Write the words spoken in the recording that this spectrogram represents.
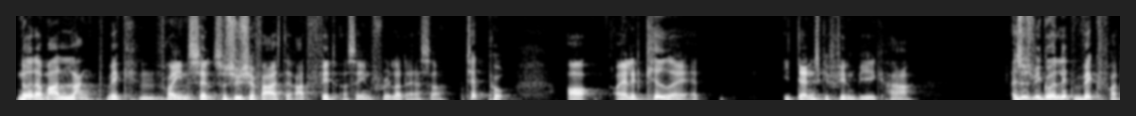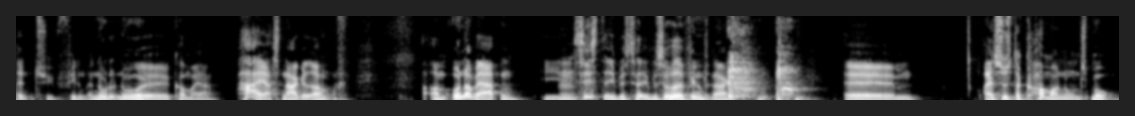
Noget, der er meget langt væk mm, fra en selv. Så synes jeg faktisk, det er ret fedt at se en thriller, der er så tæt på. Og, og jeg er lidt ked af, at i danske film, vi ikke har... Jeg synes, vi er gået lidt væk fra den type film. Nu, nu øh, kommer jeg... Har jeg snakket om, om underverden i mm. sidste episode, episode af Filmsnak. øhm, og jeg synes, der kommer nogle små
